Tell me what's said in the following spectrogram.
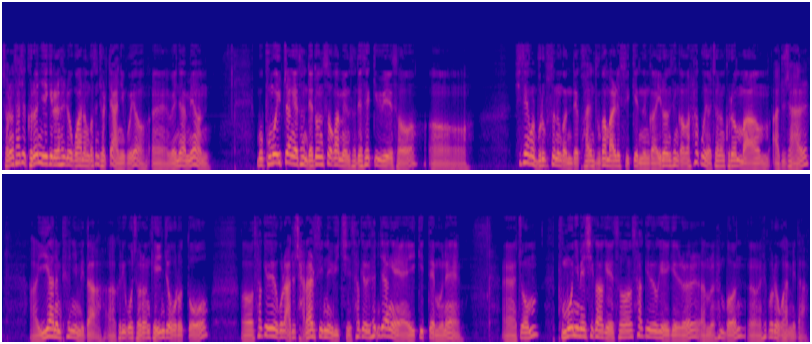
저는 사실 그런 얘기를 하려고 하는 것은 절대 아니고요. 예, 왜냐하면 뭐 부모 입장에서는 내돈 써가면서 내 새끼 위해서 어, 희생을 무릅쓰는 건데 과연 누가 말릴 수 있겠는가 이런 생각을 하고요. 저는 그런 마음 아주 잘 아, 이해하는 편입니다. 아, 그리고 저는 개인적으로 또 어, 사교육을 아주 잘할 수 있는 위치, 사교육 현장에 있기 때문에 에, 좀 부모님의 시각에서 사교육 얘기를 한번 어, 해보려고 합니다.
